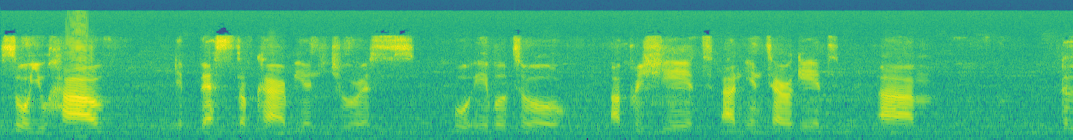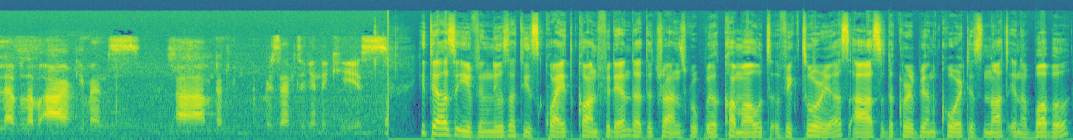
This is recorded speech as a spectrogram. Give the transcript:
So you have the best of Caribbean jurists who are able to appreciate and interrogate um, the level of arguments um, that we're presenting in the case. He tells the Evening News that he's quite confident that the trans group will come out victorious as the Caribbean court is not in a bubble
